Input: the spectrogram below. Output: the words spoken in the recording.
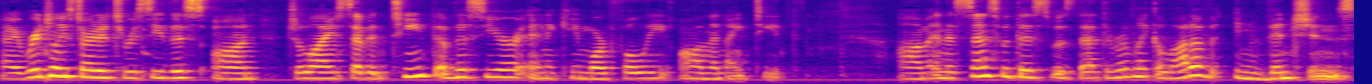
I originally started to receive this on July 17th of this year and it came more fully on the 19th. Um, and the sense with this was that there were like a lot of inventions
